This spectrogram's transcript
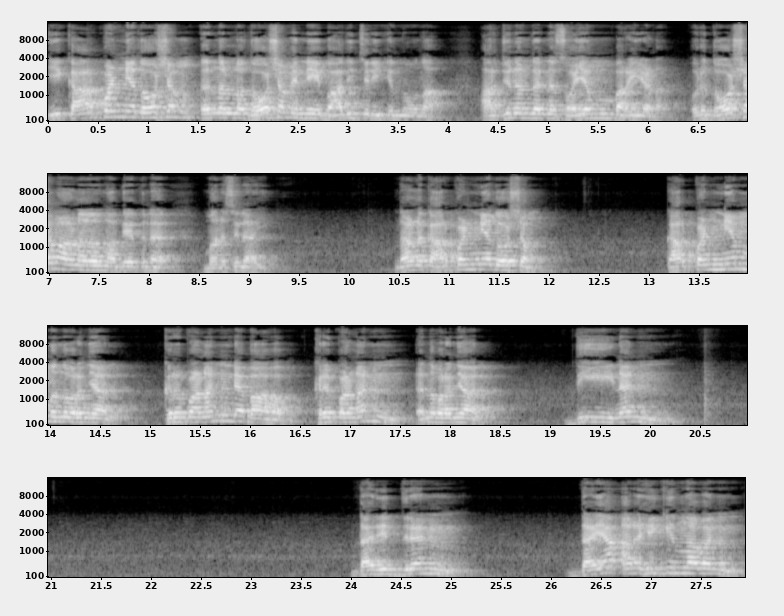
ഈ കാർപ്പണ്യ ദോഷം എന്നുള്ള ദോഷം എന്നെ ബാധിച്ചിരിക്കുന്നു എന്ന അർജുനൻ തന്നെ സ്വയം പറയണം. ഒരു ദോഷമാണ് എന്ന് അദ്ദേഹത്തിന് മനസ്സിലായി. എന്താണ് കാർപ്പണ്യ ദോഷം കാർപ്പണ്യം എന്ന് പറഞ്ഞാൽ കൃപണന്റെ ഭാവം കൃപണൻ എന്ന് പറഞ്ഞാൽ ദീനൻ ദരിദ്രൻ ദയ അർഹിക്കുന്നവൻ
